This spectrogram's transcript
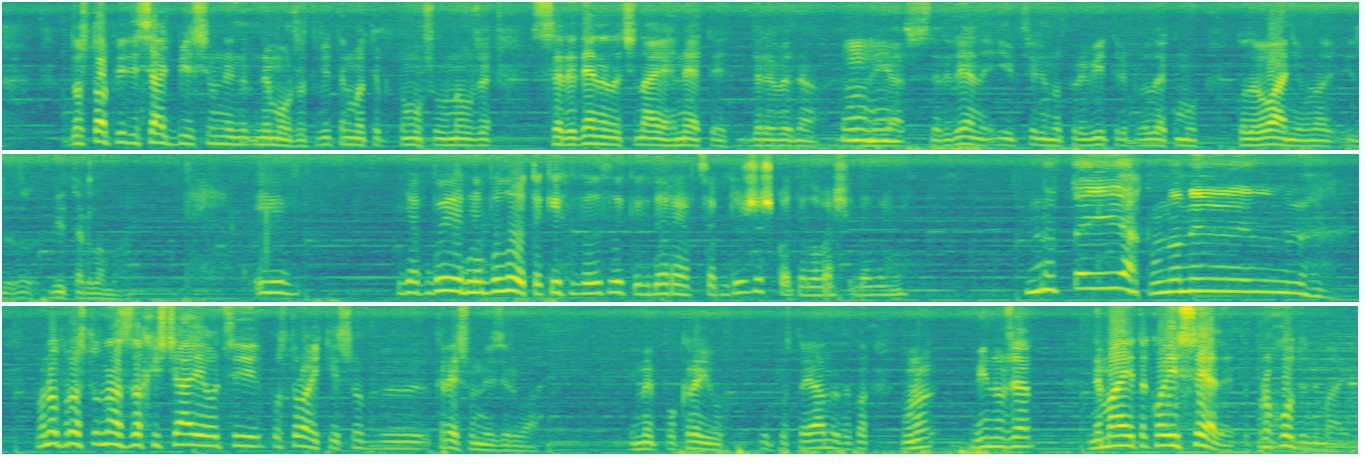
до 150 більше вони не, не можуть витримати, тому що воно вже з середини починає гнити деревина, Мгм. не я з середини, і все рівно при вітрі, при великому коливанні воно вітер ламає. І якби не було таких великих дерев, це б дуже шкодило вашій долині. Ну та і як, воно не. Воно просто нас захищає оці постройки, щоб е, кришу не зірвати. І ми по краю постійно тако. Воно він вже не має такої сили, проходу немає.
